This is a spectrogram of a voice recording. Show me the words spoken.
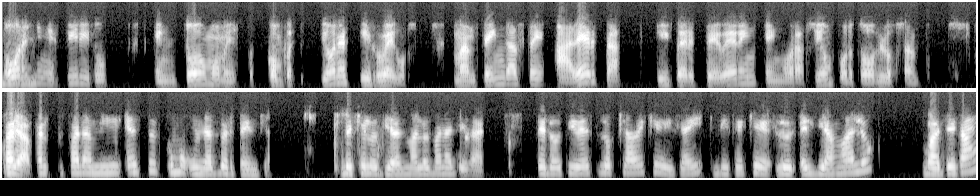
oren en espíritu en todo momento, con peticiones y ruegos. Manténganse alerta y perseveren en oración por todos los santos. O Para, sea, para- para mí esto es como una advertencia de que los días malos van a llegar. Pero si ves lo clave que dice ahí, dice que el día malo va a llegar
